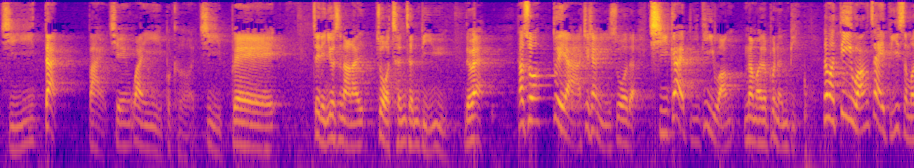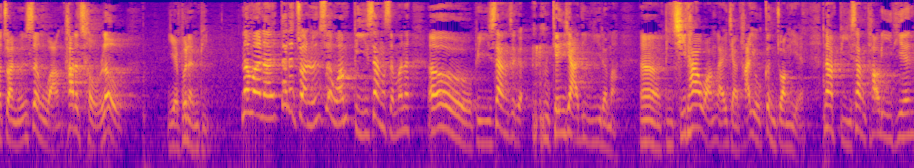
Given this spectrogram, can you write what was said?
及待，百千万亿不可计悲。这点又是拿来做层层比喻，对不对？他说：“对呀，就像你说的，乞丐比帝王，那么不能比；那么帝王再比什么转轮圣王，他的丑陋也不能比。那么呢，他的转轮圣王比上什么呢？哦，比上这个 天下第一了嘛。”嗯，比其他王来讲，他又更庄严。那比上忉利天，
